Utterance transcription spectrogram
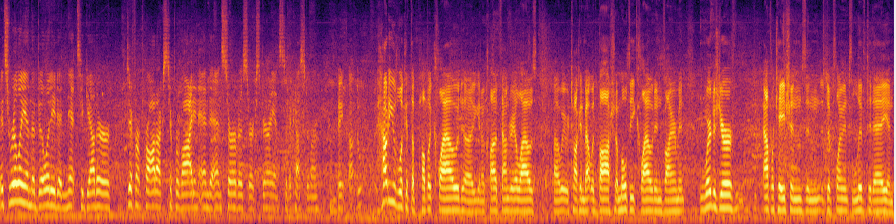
It's really in the ability to knit together different products to provide an end-to-end -end service or experience to the customer. Hey, uh, how do you look at the public cloud? Uh, you know, Cloud Foundry allows, uh, we were talking about with BOSH, a multi-cloud environment. Where does your applications and deployments live today and,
